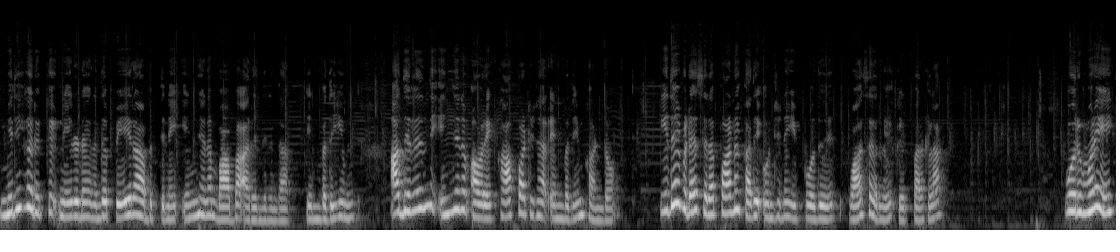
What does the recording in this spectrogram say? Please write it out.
மிரிகருக்கு நேரிட இருந்த பேராபத்தினை எஞ்ஞனம் பாபா அறிந்திருந்தார். என்பதையும் அதிலிருந்து எஞ்ஞனம் அவரை காப்பாற்றினார் என்பதையும் கண்டோம். இதைவிட சிறப்பான கதை ஒன்றினை இப்போது வாசகர்கள் கேட்பார்களா? ஒரு முறை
